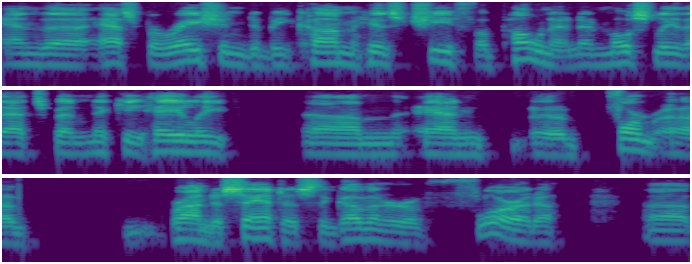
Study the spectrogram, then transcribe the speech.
and the aspiration to become his chief opponent, and mostly that's been Nikki Haley um, and uh, former uh, Ron DeSantis, the governor of Florida, uh,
